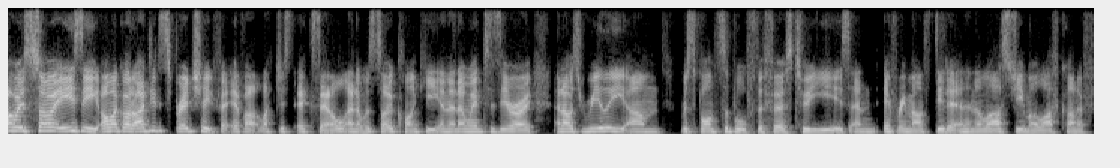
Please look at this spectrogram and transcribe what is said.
Oh, it's so easy. Oh my God. I did a spreadsheet forever, like just Excel, and it was so clunky. And then I went to Xero and I was really um responsible for the first two years and every month did it. And then the last year, my life kind of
